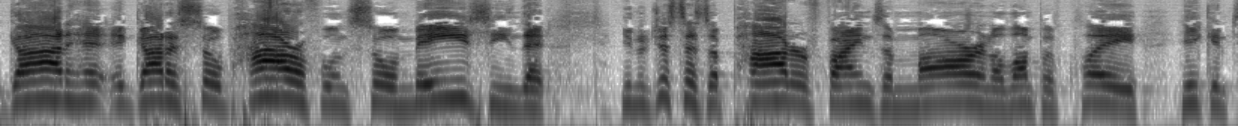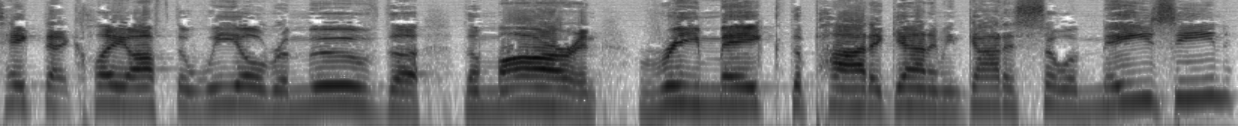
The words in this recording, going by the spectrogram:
God, God is so powerful and so amazing that, you know, just as a potter finds a mar in a lump of clay, he can take that clay off the wheel, remove the, the mar, and remake the pot again. I mean, God is so amazing.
